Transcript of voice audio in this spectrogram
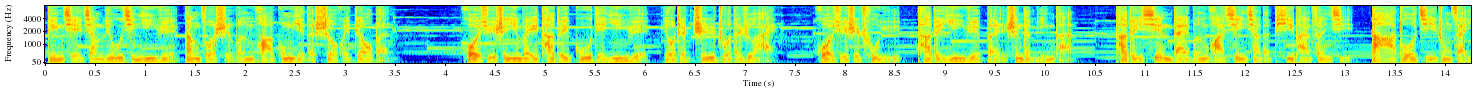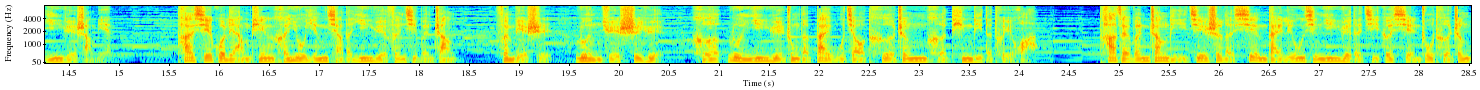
并且将流行音乐当作是文化工业的社会标本，或许是因为他对古典音乐有着执着的热爱，或许是出于他对音乐本身的敏感。他对现代文化现象的批判分析大多集中在音乐上面。他写过两篇很有影响的音乐分析文章，分别是《论爵士乐》和《论音乐中的拜物教特征和听力的退化》。他在文章里揭示了现代流行音乐的几个显著特征，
